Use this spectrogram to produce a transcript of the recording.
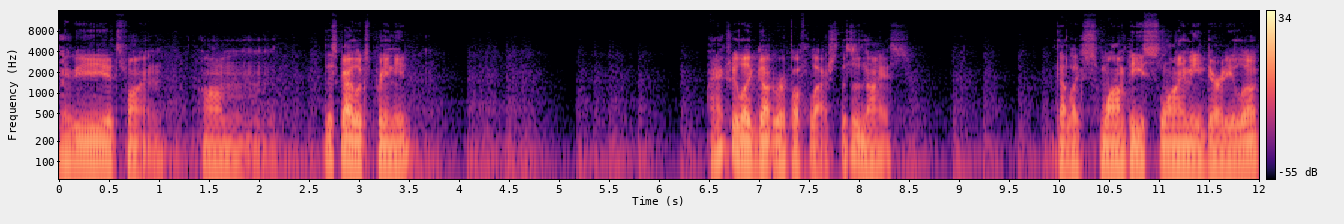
Maybe it's fine. Um, this guy looks pretty neat. I actually like Gutrippa Flesh. This is nice. That like swampy, slimy, dirty look.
